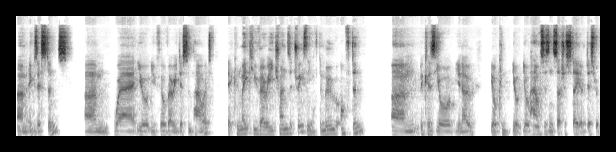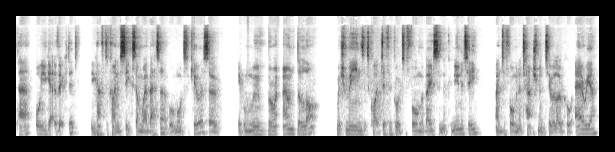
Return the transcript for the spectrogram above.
um, existence um, where you you feel very disempowered. It can make you very transitory, so you have to move often um, because your you know your, your your house is in such a state of disrepair, or you get evicted. You have to kind of seek somewhere better or more secure. So people move around a lot, which means it's quite difficult to form a base in the community and to form an attachment to a local area.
